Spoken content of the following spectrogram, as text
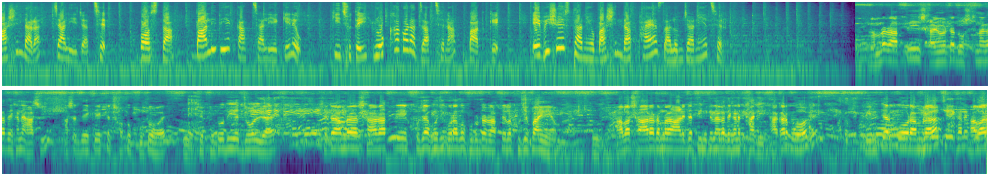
বাসিন্দারা চালিয়ে যাচ্ছেন। বস্তা, বালি দিয়ে কাজ চালিয়ে গেলেও কিছুতেই রক্ষা করা যাচ্ছে না বাঁধকে। এ বিষয়ে স্থানীয় বাসিন্দা ফায়াজ আলম জানিয়েছেন। আমরা রাত্রি সাড়ে নটা দশটা নাগাদ এখানে আসি। আসে দেখে একটা ছোট ফুটো হয়। সে ফুটো দিয়ে জল যায়। সেটা আমরা সারা রাত্রে খোঁজাখুঁজি করাবো ফুটোটা। রাত্রেবেলা খুঁজে পাইনি আমরা। আবার সারা রাত আমরা আড়াইটা, তিনটে নাগাদ এখানে থাকি। থাকার পর তিনটার পর আমরা আবার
